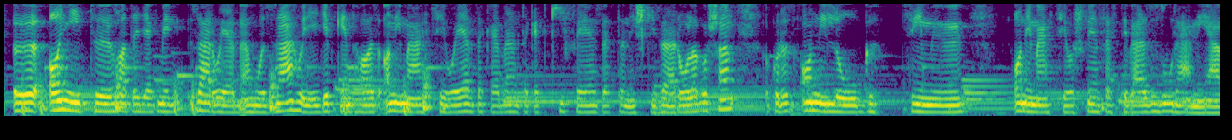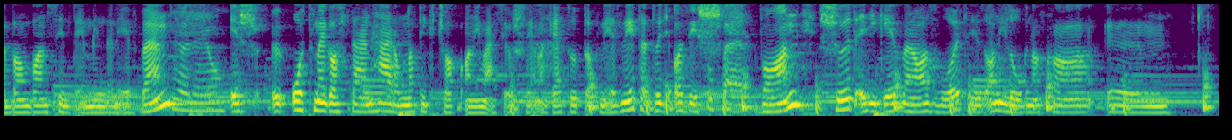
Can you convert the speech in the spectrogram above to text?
Ö, annyit hadd tegyek még zárójelben hozzá, hogy egyébként ha az animáció érdekel benneteket kifejezetten és kizárólagosan, akkor az Anilóg című animációs filmfesztivál, ez az Urániában van szintén minden évben. Jó. És ott meg aztán három napig csak animációs filmeket tudtok nézni, tehát hogy az is Szuper. van. Sőt, egyik évben az volt, hogy az Anilógnak a öm,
